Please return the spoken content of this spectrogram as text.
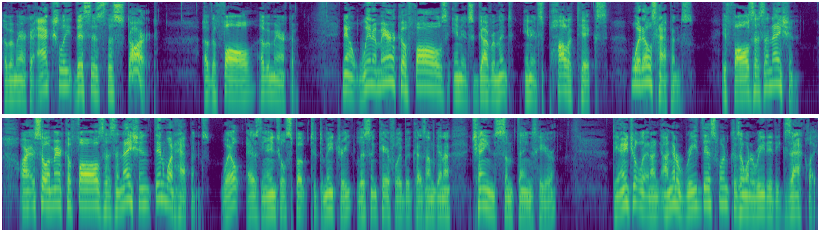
of America. Actually, this is the start of the fall of America. Now, when America falls in its government, in its politics, what else happens? It falls as a nation. All right, so America falls as a nation, then what happens? Well, as the angel spoke to Dumitru, listen carefully because I'm going to change some things here. The angel, and I'm, going to read this one because I want to read it exactly.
